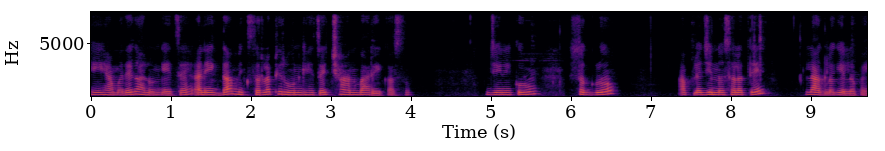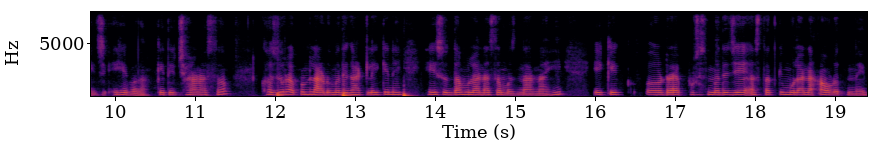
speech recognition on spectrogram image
हे ह्यामध्ये घालून घ्यायचं आहे आणि एकदा मिक्सरला फिरवून घ्यायचं आहे छान बारीक असं. जेणेकरून सगळं आपल्या जिन्नसाला ते लागलं गेलं पाहिजे. हे बघा किती छान असं खजूर आपण लाडूमध्ये घातले की नाही हे सुद्धा मुलांना समजणार नाही. एक एक ड्रायफ्रूट्समध्ये जे असतात की मुलांना आवडत नाहीत.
